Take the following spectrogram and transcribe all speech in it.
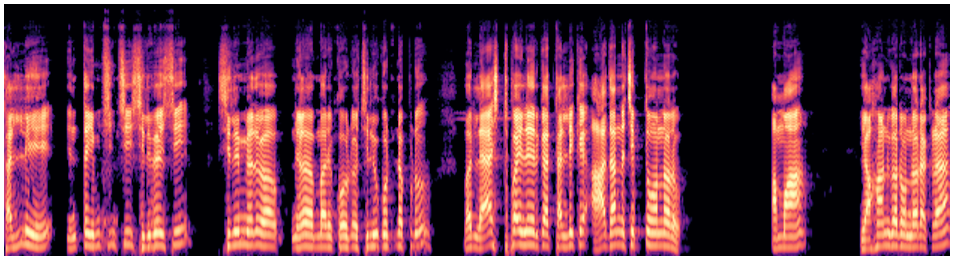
తల్లి ఇంత హింసించి సిలివేసి సిలి మీద మరి చిలివి కొట్టినప్పుడు మరి లాస్ట్ పైలేరుగా తల్లికి ఆదరణ చెప్తూ ఉన్నారు. అమ్మ యహాన్ గారు ఉన్నారు అక్కడ.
